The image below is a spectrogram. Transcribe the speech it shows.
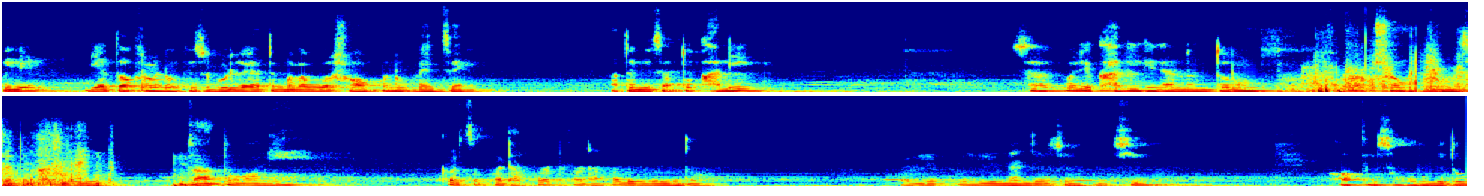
पहिले आता फ्रंट ऑफिस उघडलं आहे आता मला वर शॉप पण उघडायचं आहे आता मी जातो खाली. सरत पहिले खाली गेल्यानंतर वर्कशॉप उघडण्यासाठी खाली. जातो आणि खर्च फटाफट फटाफट उघडून घेतो पहिले पहिले नांदेडच्या ऑफिस उघडून घेतो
